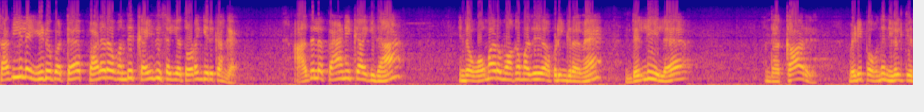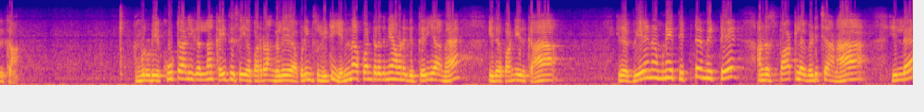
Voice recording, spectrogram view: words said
சதியில் ஈடுபட்ட பலரை வந்து கைது செய்ய தொடங்கியிருக்காங்க. அதில் பேனிக் ஆகி தான் இந்த ஒமர் முகமது அப்படிங்கிறவன் டெல்லியில் அந்த கார் வெடிப்பை வந்து நிகழ்த்தியிருக்கான். நம்மளுடைய கூட்டாளிகள்லாம் கைது செய்யப்படுறாங்களே அப்படின்னு சொல்லிட்டு என்ன பண்ணுறதுனே அவனுக்கு தெரியாமல் இதை பண்ணியிருக்கான். இதை வேணும்னே திட்டமிட்டு அந்த ஸ்பாட்டில் வெடிச்சானா? இல்லை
